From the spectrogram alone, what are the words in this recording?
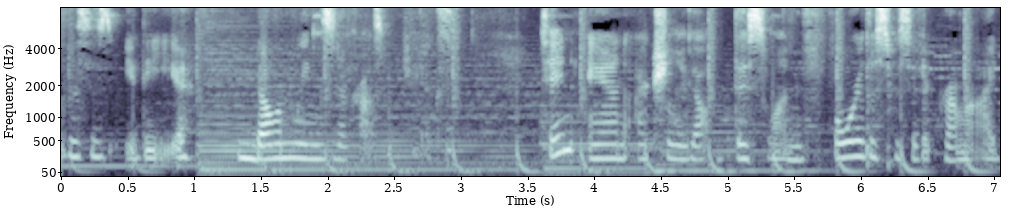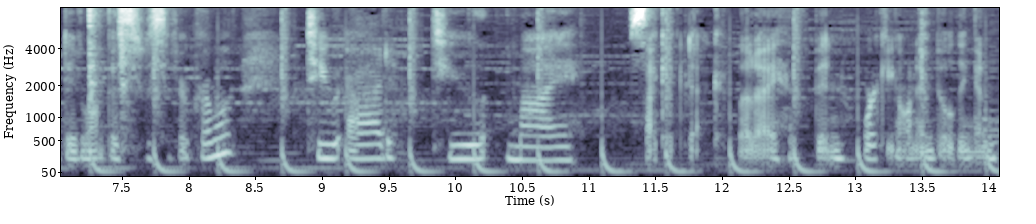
So this is the Dawn Wings Necrozma GX tin, and I actually got this one for the specific promo. I did want this specific promo to add to my Psychic deck that I have been working on and building, and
